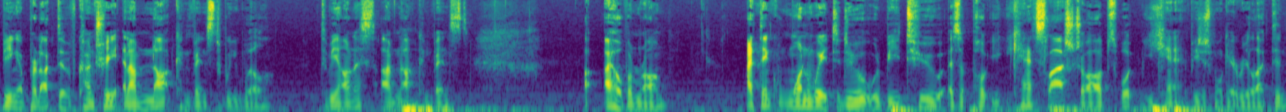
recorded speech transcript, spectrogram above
being a productive country, and I'm not convinced we will. To be honest, I'm not convinced. I, I hope I'm wrong. I think one way to do it would be to, as a po- you can't slash jobs. Well, you can, but you just won't get reelected.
